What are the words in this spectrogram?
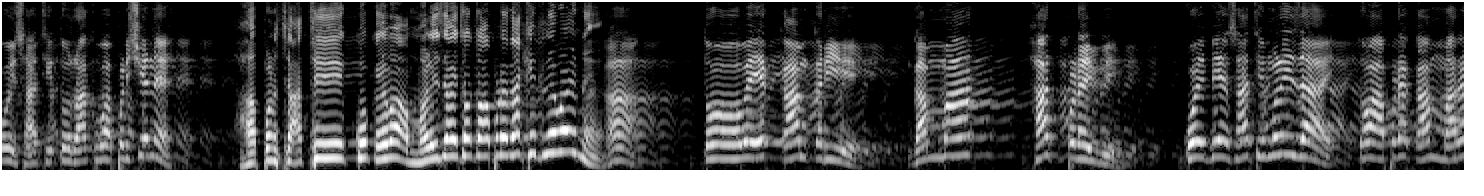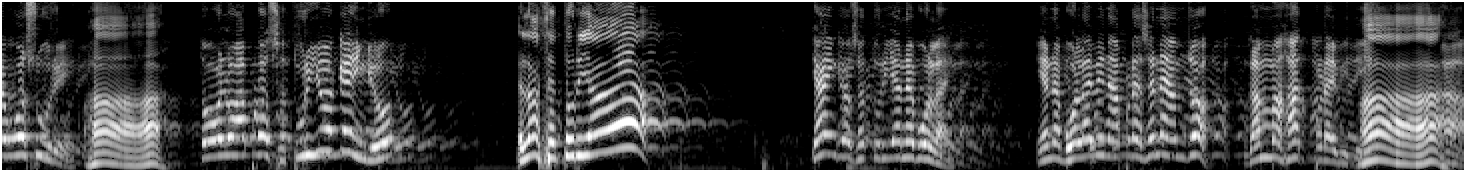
કોઈ સાથી તો રાખવા પડશે ને? હા પણ સાથી કોક એવા મળી જાય તો તો આપણે રાખી જ લેવાય ને. હા તો હવે એક કામ કરીએ. ગામમાં હાથ પડાવીએ. કોઈ બે સાથી મળી જાય તો આપણે કામ મારે ઓછું રે. હા હા. તો ઓલો આપણો સતુરિયો ક્યાં ગયો? એલા સતુરિયા! ક્યાં ગયો સતુરિયાને બોલાય? એને બોલાવીને આપણે છે ને આમ જો ગામમાં હાથ પડાવી દે હા હા. હા.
